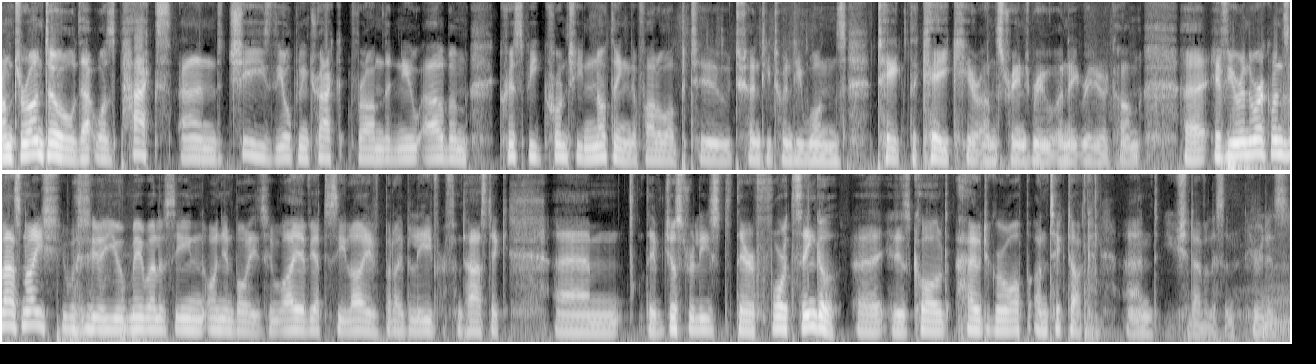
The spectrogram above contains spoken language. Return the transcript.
From Toronto, that was Packs and Cheese, the opening track from the new album Crispy Crunchy Nothing, the follow up to 2021's Take the Cake here on Strange Brew on 8radio.com. Uh, if you were in the Workman's last night, you, you, may well have seen Onion Boys, who I have yet to see live, but I believe are fantastic. Um, they've just released their fourth single. Uh, it is called How to Grow Up on TikTok, and you should have a listen. Here it is.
